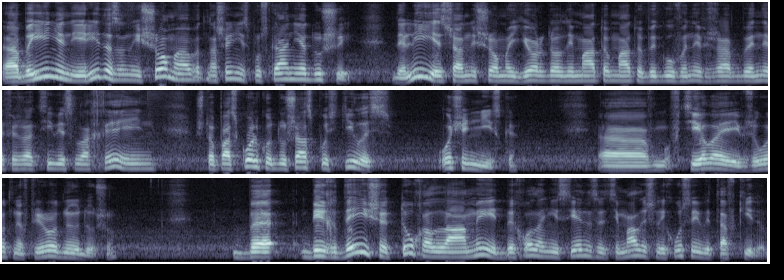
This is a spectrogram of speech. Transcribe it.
Бейнин и Рида за Нишома в отношении спускания души. דלהיות שהנשמה ירדה למטה מטה בגוף ונפש הטבעית לכן, что поскольку душа спустилась очень низко э, в тело и в животное, в природную душу, בכדי שתוכל לעמוד בכל הנסיונות ותמלא שליחותה ותפקידה.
